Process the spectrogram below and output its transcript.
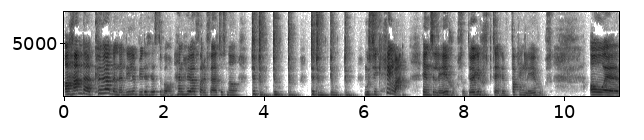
Og ham, der kører den der lille bitte hestevogn, han hører for det første sådan noget dum, dum, dum, dum, dum, dum, musik hele vejen hen til lægehuset. Det er jo ikke et hospital, det er et fucking lægehus. Og, øh,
